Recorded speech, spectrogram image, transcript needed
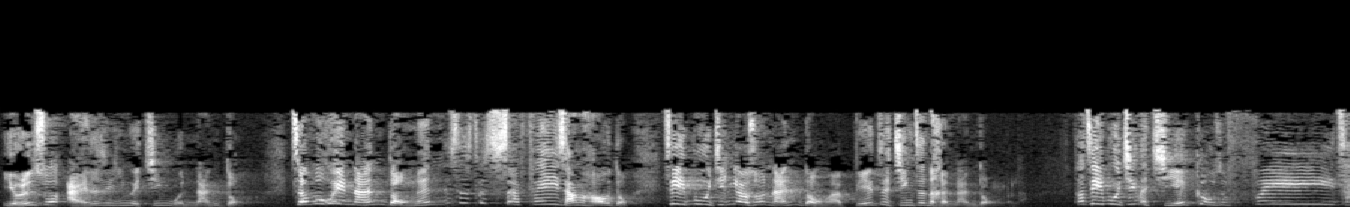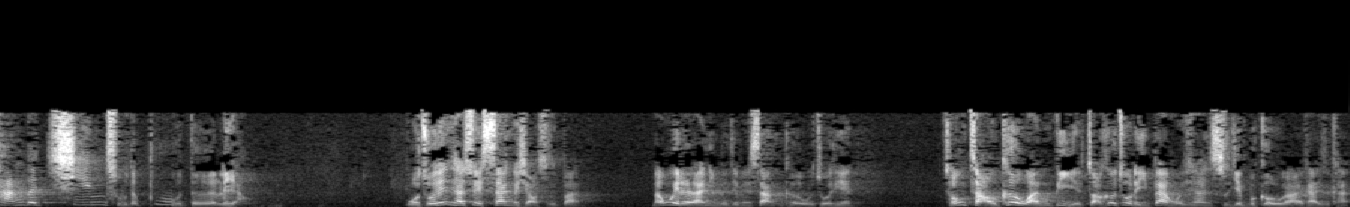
有人说，哎，那是因为经文难懂，怎么会难懂呢？这这是非常好懂。这部经要说难懂啊，别的经真的很难懂了。他这部经的结构是非常的清楚的不得了。我昨天才睡三个小时半，那为了来你们这边上课，我昨天。从早课完毕，早课做了一半，我就看时间不够，我赶快开始看，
